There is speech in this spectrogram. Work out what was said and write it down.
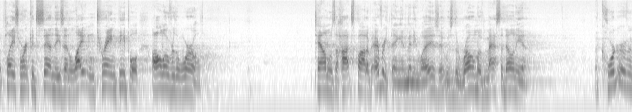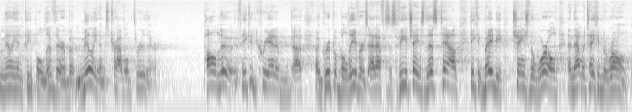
a place where it could send these enlightened, trained people all over the world. Town was a hot spot of everything in many ways. It was the Rome of Macedonia. A quarter of a million people lived there, but millions traveled through there. Paul knew if he could create a, a, a, group of believers at Ephesus, if he could change this town, he could maybe change the world, and that would take him to Rome.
